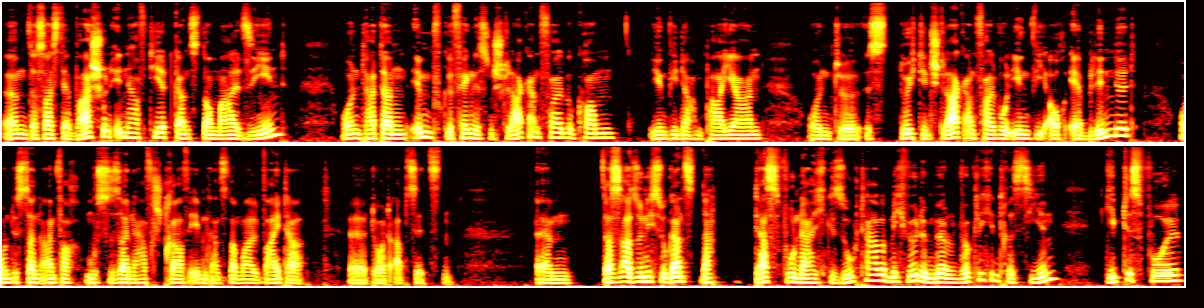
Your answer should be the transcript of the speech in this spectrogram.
Ähm, das heißt, er war schon inhaftiert, ganz normal sehend und hat dann im Gefängnis einen Schlaganfall bekommen, irgendwie nach ein paar Jahren und äh, ist durch den Schlaganfall wohl irgendwie auch erblindet und ist dann einfach, musste seine Haftstrafe eben ganz normal weiter äh, dort absitzen. Ähm, das ist also nicht so ganz nach das, wonach ich gesucht habe. Mich würde wirklich interessieren, gibt es wohl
